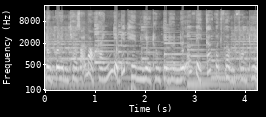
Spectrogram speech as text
Đừng quên theo dõi Bảo Khánh để biết thêm nhiều thông tin hơn nữa về các vật phẩm phong thủy.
